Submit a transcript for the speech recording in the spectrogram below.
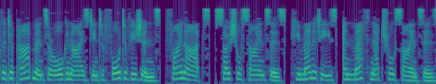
The departments are organized into four divisions, Fine Arts, Social Sciences, Humanities, and Math Natural Sciences.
